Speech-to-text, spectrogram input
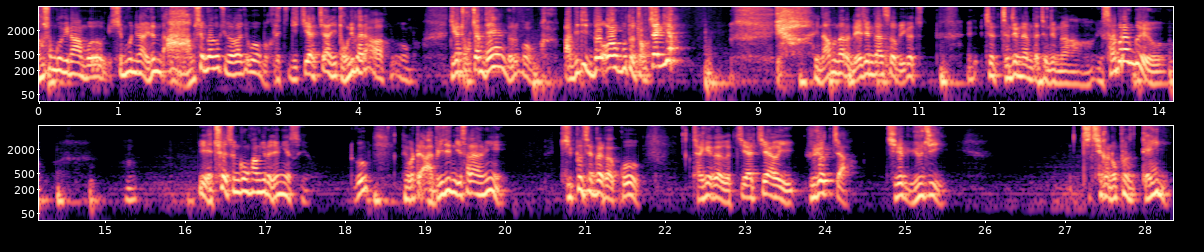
방송국이나 뭐 신문이나 이런 아무 생각 없이 가가지고 뭐 그래 니 찌야찌야 니? 독립해라. 그러고 뭐, 니가 족장 돼 그러고 아 미디 너 오늘부터 족장이야 야 남은 나라 내정 간섭 이거 저, 전쟁납니다 전쟁나. 살벌한 거예요. 애초에 성공 확률은 0이었어요. 그리고 내가 볼 때 아비딘 이 사람이 깊은 생각을 갖고 자기가 그 찌야찌야의 유력자 지역 유지 지체가 높은 대인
